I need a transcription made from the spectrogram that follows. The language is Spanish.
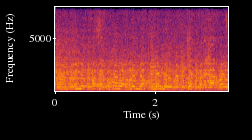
Montevideo que pasa a la ronda final del repechaje para la radio.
